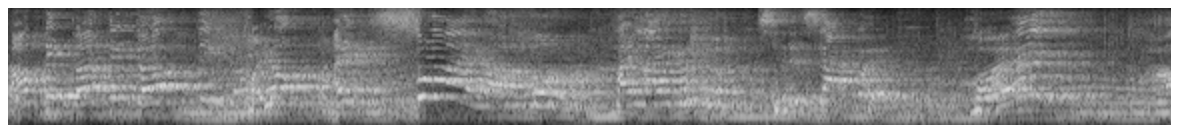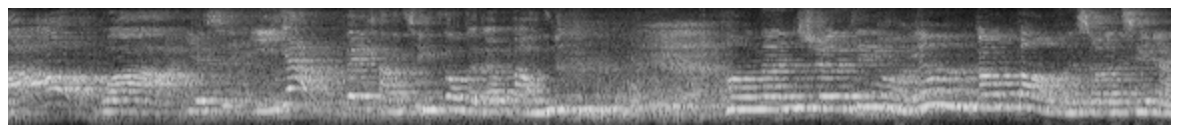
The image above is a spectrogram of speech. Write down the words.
好，定格，定格，定格。哎呦，哎，帅啊！还来一个先下跪。嘿，好，哇，也是一样，非常轻松的就到。好难决定哦，因为。的时候，其实两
